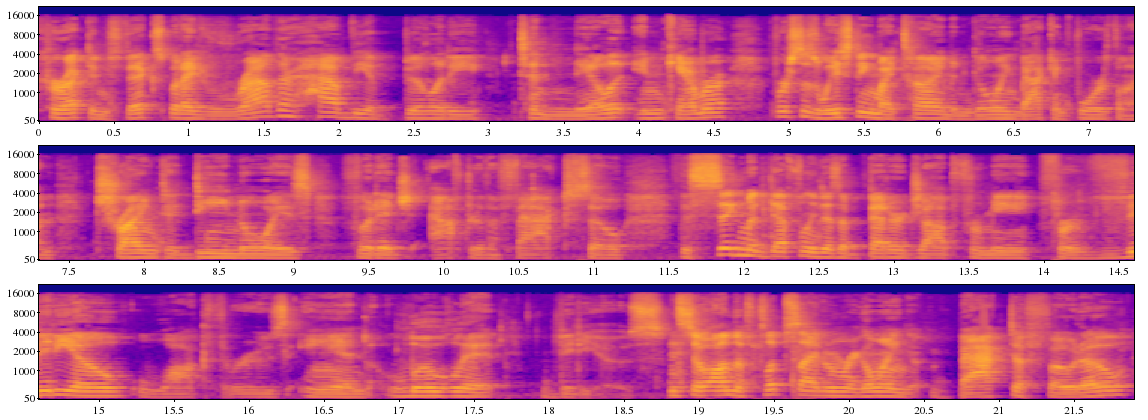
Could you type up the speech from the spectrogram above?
correct and fix, but I'd rather have the ability to nail it in camera versus wasting my time and going back and forth on trying to denoise footage after the fact. So the Sigma definitely does a better job for me for video walkthroughs and low lit videos. And so on the flip side, when we're going back to photo,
